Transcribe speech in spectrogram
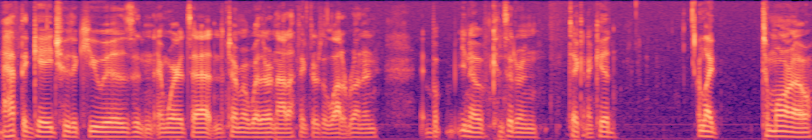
I have to gauge who the queue is and, and where it's at and determine whether or not I think there's a lot of running. But you know, considering taking a kid, like tomorrow,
